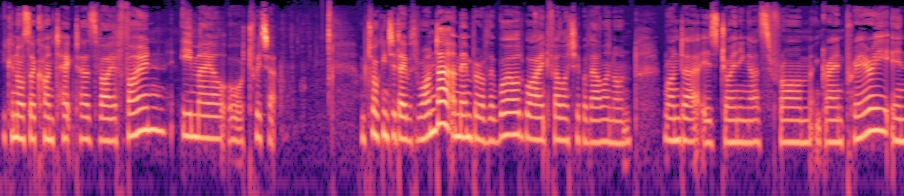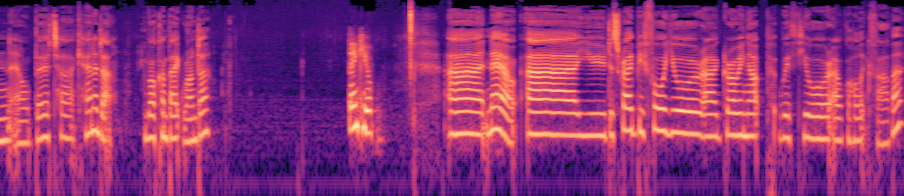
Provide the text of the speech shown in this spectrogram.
You can also contact us via phone, email, or Twitter. I'm talking today with Rhonda, a member of the Worldwide Fellowship of Al Anon. Rhonda is joining us from Grande Prairie in Alberta, Canada. Welcome back, Rhonda. Thank you. Uh, now, uh, you described before your uh, growing up with your alcoholic father.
